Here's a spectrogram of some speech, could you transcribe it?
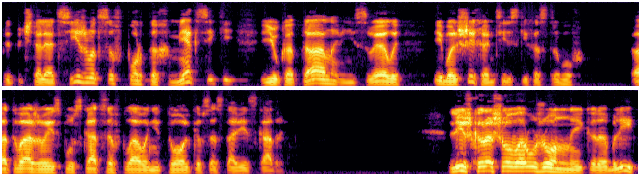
предпочитали отсиживаться в портах Мексики, Юкатана, Венесуэлы и больших Антильских островов, отваживаясь спускаться в плавание только в составе эскадры. Лишь хорошо вооруженные корабли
